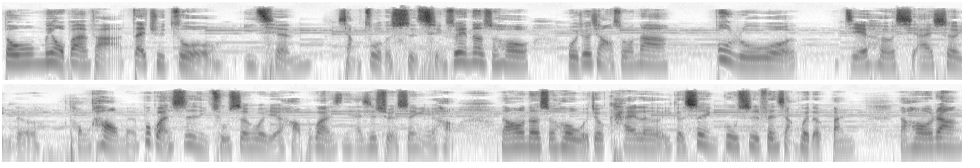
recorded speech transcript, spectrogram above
都没有办法再去做以前想做的事情，所以那时候我就想说，那不如我结合喜爱摄影的同好们，不管是你出社会也好，不管是你还是学生也好，然后那时候我就开了一个摄影故事分享会的班，然后让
